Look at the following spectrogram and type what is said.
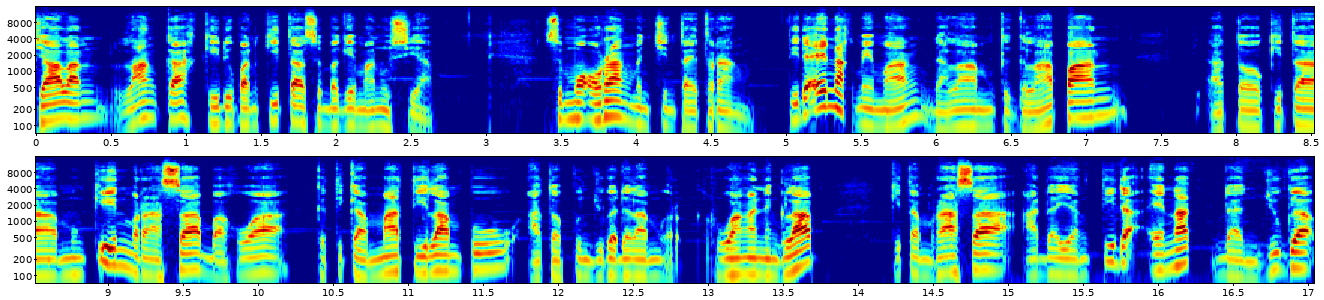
jalan langkah kehidupan kita sebagai manusia. Semua orang mencintai terang. Tidak enak memang dalam kegelapan atau kita mungkin merasa bahwa ketika mati lampu ataupun juga dalam ruangan yang gelap, kita merasa ada yang tidak enak dan juga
